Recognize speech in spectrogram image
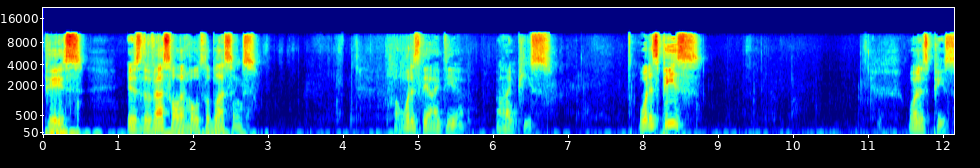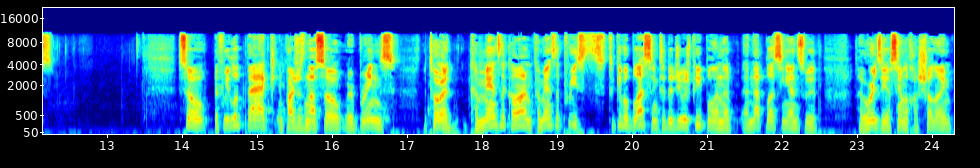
Peace is the vessel that holds the blessings. But what is the idea behind peace? What is peace? What is peace? So, if we look back in Parshas Naso, where it brings the Torah commands the Kohanim, commands the priests to give a blessing to the Jewish people, and, the, and that blessing ends with the words of Yasem L'Chashalim,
